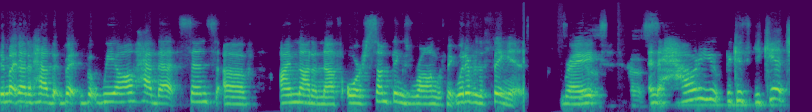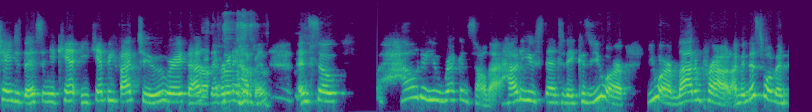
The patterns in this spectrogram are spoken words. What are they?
they might not have had that but but we all had that sense of i'm not enough or something's wrong with me whatever the thing is right yes, yes. and how do you because you can't change this and you can't you can't be five two right that's right. never going to happen and so how do you reconcile that? How do you stand today? Because you are you are loud and proud. I mean this woman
